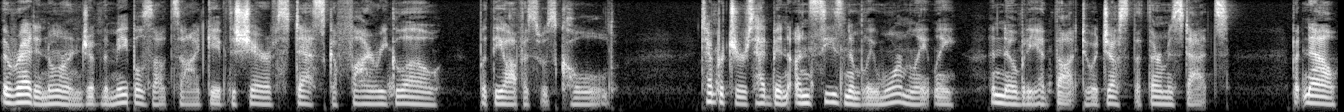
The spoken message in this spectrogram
The red and orange of the maples outside gave the sheriff's desk a fiery glow, but the office was cold. Temperatures had been unseasonably warm lately, and nobody had thought to adjust the thermostats. But now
